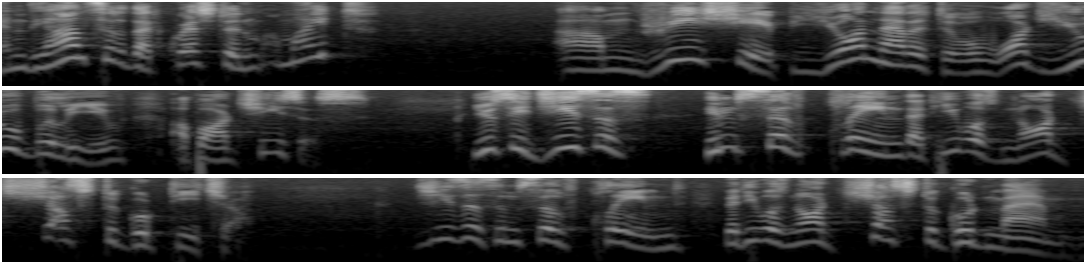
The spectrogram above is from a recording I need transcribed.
And the answer to that question might um, reshape your narrative of what you believe about Jesus. You see, Jesus himself claimed that he was not just a good teacher. Jesus himself claimed that he was not just a good man,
